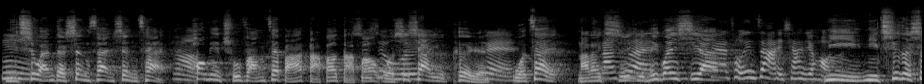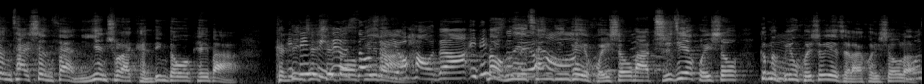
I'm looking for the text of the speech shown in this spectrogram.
你吃完的剩饭剩菜，后面厨房再把它打包打包，我是下一个客人，我再拿来吃也没关系啊。对啊，重新炸一下就好了。你你吃的剩菜剩饭，你验出来肯定都 OK 吧？肯定这些都 OK 吧？那我们那些餐厅可以回收吗？直接回收，根本不用回收业者来回收了，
